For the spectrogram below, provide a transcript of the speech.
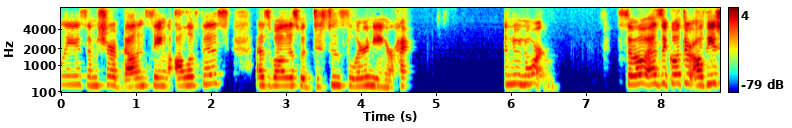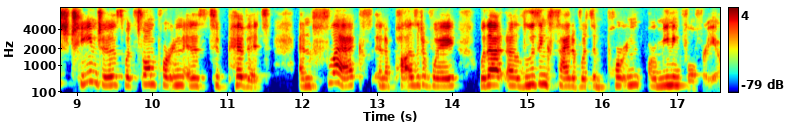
employees, I'm sure, balancing all of this, as well as with distance learning or the new norm. So as we go through all these changes, what's so important is to pivot and flex in a positive way without uh, losing sight of what's important or meaningful for you.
